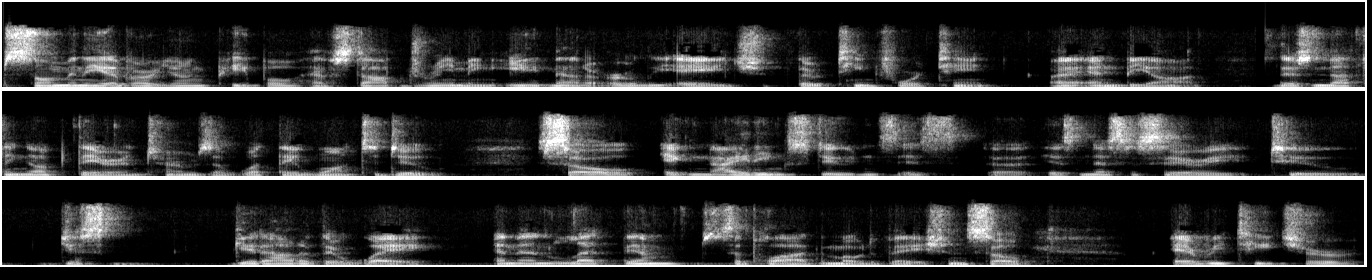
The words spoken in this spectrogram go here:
So many of our young people have stopped dreaming, even at an early age 13, 14, uh, and beyond. There's nothing up there in terms of what they want to do. So igniting students is uh, is necessary to just get out of their way and then let them supply the motivation. So every teacher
